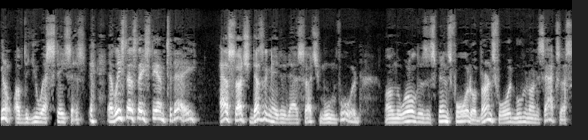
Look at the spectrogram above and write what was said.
you know, of the U.S. states as, at least as they stand today, as such, designated as such, moving forward on the world as it spins forward or burns forward, moving on its axis.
